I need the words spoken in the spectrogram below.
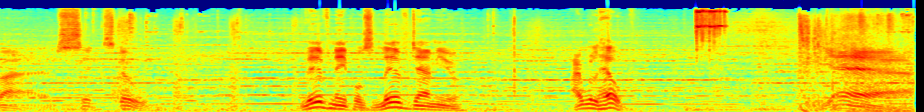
five, six, go. Live, Naples. Live, damn you. I will help. Yeah.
